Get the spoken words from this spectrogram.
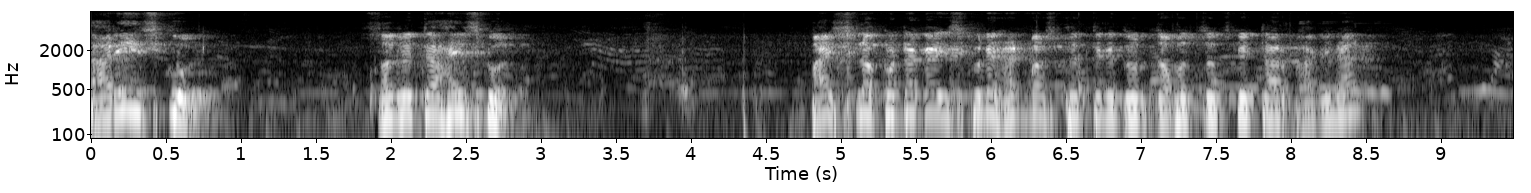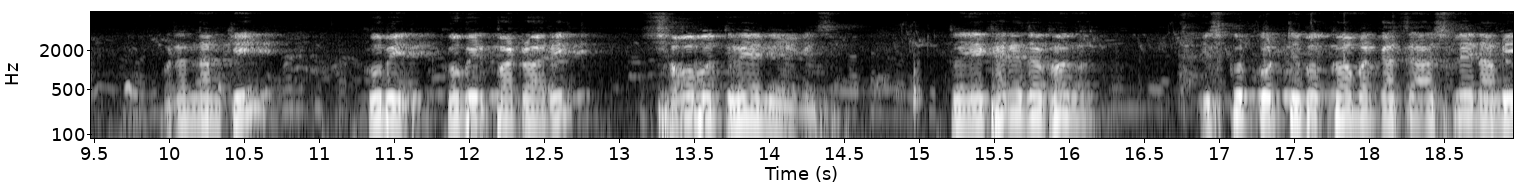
তারই স্কুল সরবিতা হাই স্কুল বাইশ লক্ষ টাকা স্কুলের হেডমাস্টার থেকে দূর জবরদস্তি তার ভাগিনা। ওটার নাম কি? কবির কবির পাটোয়ারি, সভাপতি হয়ে নিয়ে গেছে। তো এখানে যখন স্কুল কর্তৃপক্ষ আমার কাছে আসলেন, আমি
